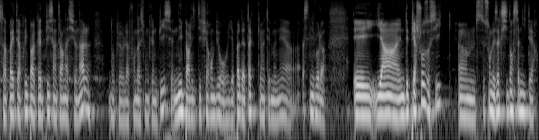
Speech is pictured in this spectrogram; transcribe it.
ça n'a pas été repris par Greenpeace International, donc la fondation Greenpeace, ni par les différents bureaux. Il n'y a pas d'attaques qui ont été menées à, ce niveau-là. Et il y a une des pires choses aussi ce sont les accidents sanitaires.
